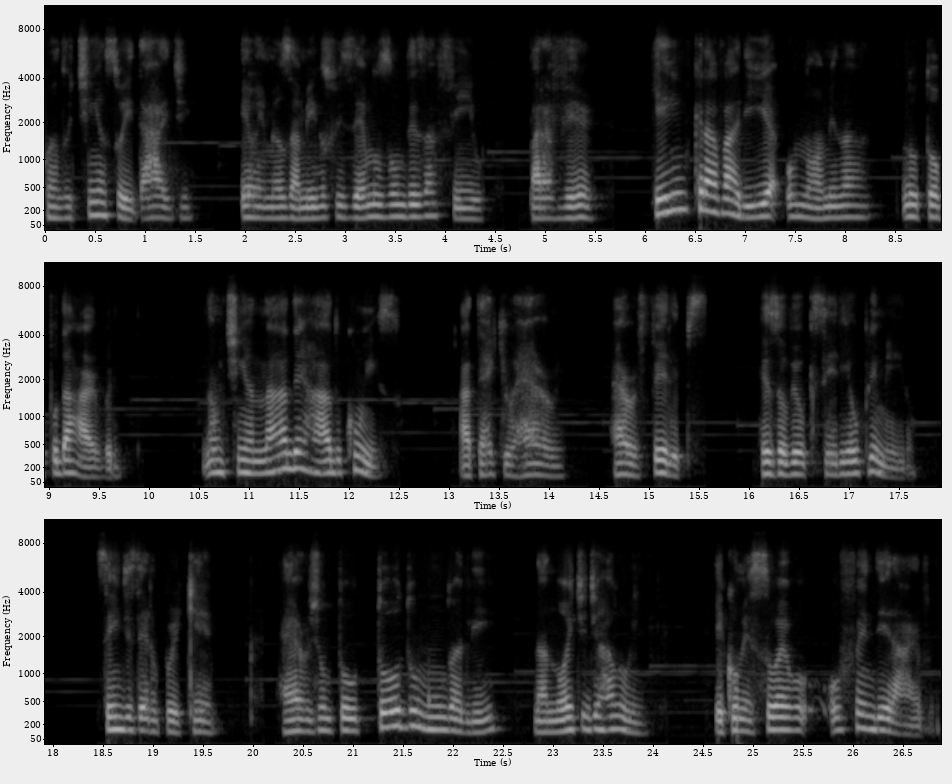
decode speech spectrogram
Quando tinha sua idade, eu e meus amigos fizemos um desafio para ver quem cravaria o nome na, no topo da árvore. Não tinha nada errado com isso. Até que o Harry, Harry Phillips, resolveu que seria o primeiro. Sem dizer o porquê, Harry juntou todo mundo ali na noite de Halloween e começou a ofender a árvore.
